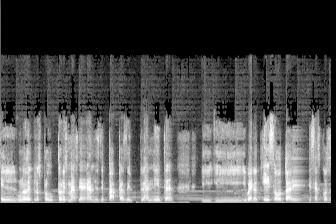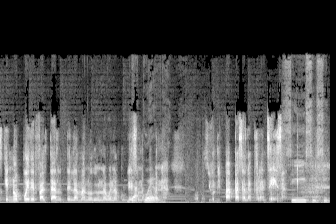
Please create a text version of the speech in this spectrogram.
el, uno de los productores más grandes de papas del planeta. Y, y, bueno, es otra de esas cosas que no puede faltar de la mano de una buena hamburguesa, una buena porción de papas a la francesa. Sí, sí, sí.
